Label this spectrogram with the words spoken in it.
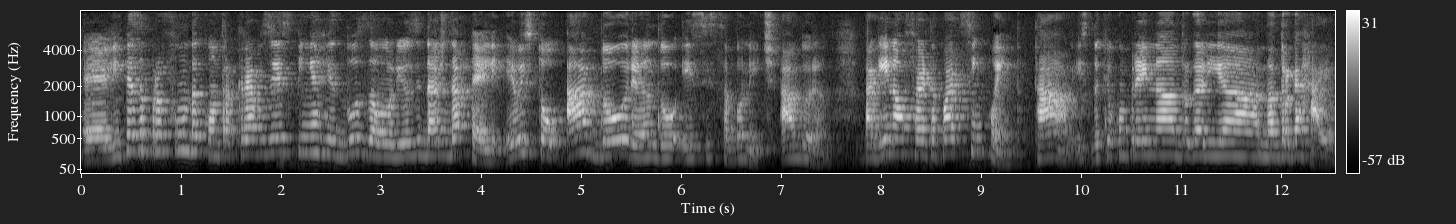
É, limpeza profunda contra cravos e espinha reduz a oleosidade da pele. Eu estou adorando esse sabonete, adorando. Paguei na oferta 4,50, tá? Isso daqui eu comprei na drogaria, na Droga Raia.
